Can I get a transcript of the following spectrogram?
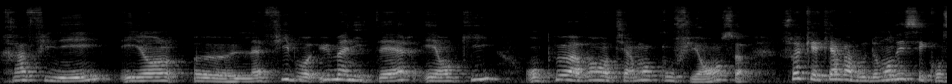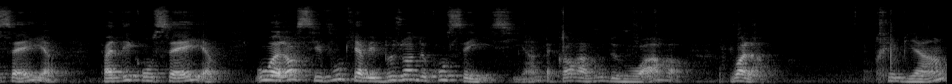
raffinée, ayant euh, la fibre humanitaire et en qui on peut avoir entièrement confiance. Soit quelqu'un va vous demander ses conseils, enfin des conseils, ou alors c'est vous qui avez besoin de conseils ici. Hein, D'accord À vous de voir. Voilà. Très bien.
